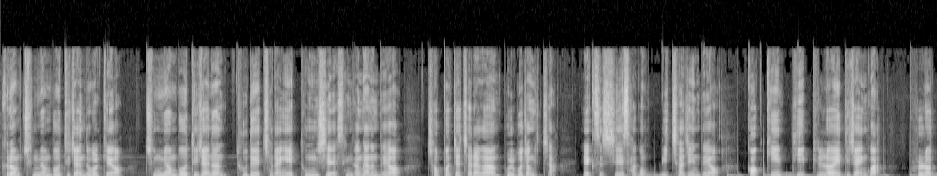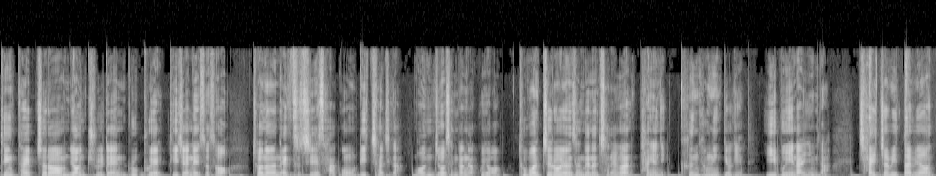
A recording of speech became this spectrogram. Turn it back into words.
그럼 측면부 디자인도 볼게요. 측면부 디자인은 두 대의 차량이 동시에 생각나는데요. 첫 번째 차량은 볼보 전기차 XC40 리차지인데요. 꺾인 D필러의 디자인과 floating 타입처럼 연출된 루프의 디자인에 있어서 저는 XC40 리차지가 먼저 생각났고요. 두 번째로 연상되는 차량은 당연히 큰 형님격인 EV9입니다. 차이점이 있다면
